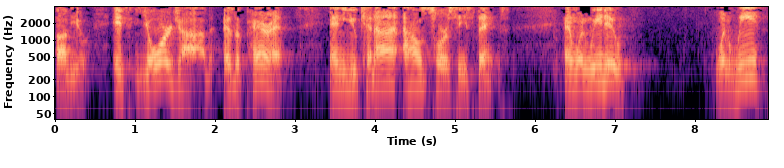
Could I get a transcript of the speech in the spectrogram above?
of you. It's your job as a parent and you cannot outsource these things. And when we do, when we,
